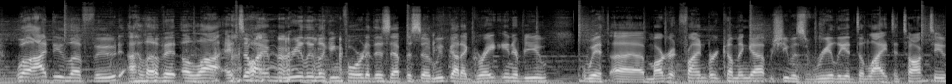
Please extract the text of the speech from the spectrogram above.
Well, I do love food. I love it a lot. And so I am really looking forward to this episode. We've got a great interview with uh, Margaret Feinberg coming up. She was really a delight to talk to.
